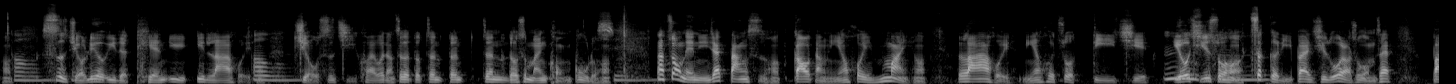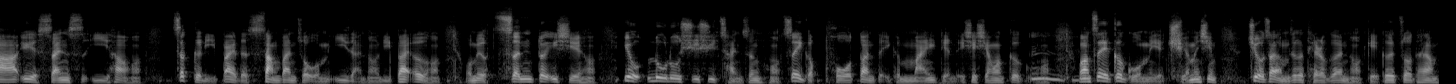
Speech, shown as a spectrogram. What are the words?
哦，四九六一的天域一拉回九十几块，我讲这个都真真真的都是蛮恐怖的哈。那重点你在当时哈，高档你要会卖哈，拉回你要会做低阶，尤其说哈，这个礼拜其实魏老师我们在。八月三十一号哈，这个礼拜的上半周我们依然哈，礼拜二哈，我们有针对一些哈，又陆陆续续产生哈这个波段的一个买点的一些相关个股哈，望这些个股我们也全面性就在我们这个 Telegram 哈，给各位做上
